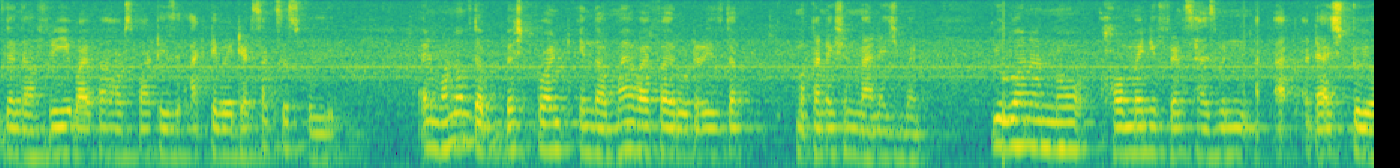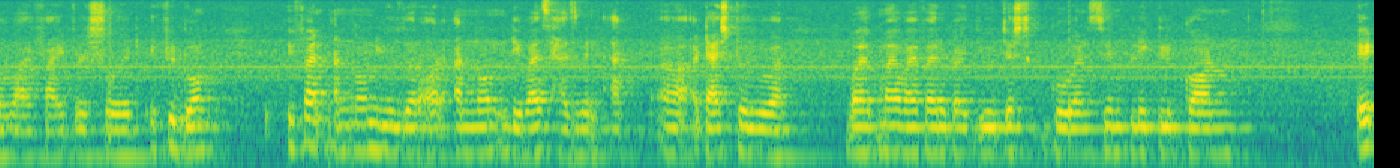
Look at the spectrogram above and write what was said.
Then the free Wi-Fi hotspot is activated successfully. And one of the best point in the my Wi-Fi router is the connection management you wanna know how many friends has been attached to your Wi-Fi. It will show it. If you don't if an unknown user or unknown device has been uh, attached to your wi my Wi-Fi router you just go and simply click on it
